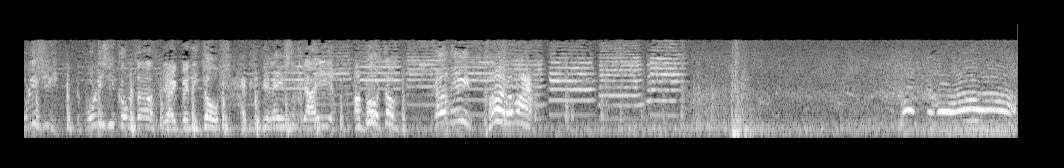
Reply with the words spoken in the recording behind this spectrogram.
politie, de politie komt aan. Ja, ik ben niet doof. Heb je die lezer? Ja, hier. Aan boord dan. Kan niet! Ga er maar. Dokter O'Hara!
